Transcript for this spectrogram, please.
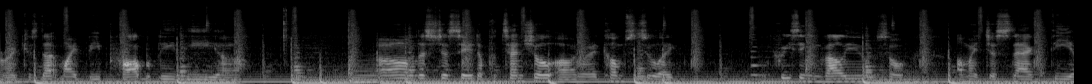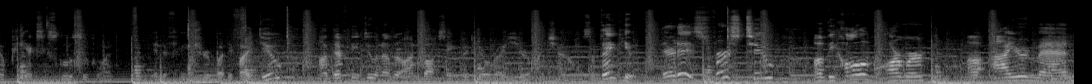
Alright, because that might be probably the, uh, um, let's just say the potential uh, when it comes to like increasing in value. So I might just snag the uh, PX exclusive one in the future. But if I do, I'll definitely do another unboxing video right here on my channel. So thank you. There it is. First two of the Hall of Armor uh, Iron Man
